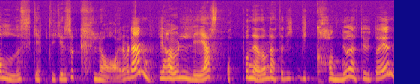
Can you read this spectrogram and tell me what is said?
alle skeptikere så klar over den. De har jo lest opp og ned om dette. De, de kan jo dette ut og inn.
